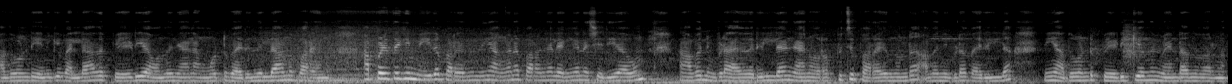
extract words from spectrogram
അതുകൊണ്ട് എനിക്ക് വല്ലാതെ പേടിയാവുന്നു. ഞാൻ അങ്ങോട്ട് വരുന്നില്ല എന്ന് പറയുന്നു. അപ്പോഴത്തേക്ക് മീര പറയുന്നു നീ അങ്ങനെ പറഞ്ഞാൽ എങ്ങനെ ശരിയാവും? അവൻ ഇവിടെ വരില്ല. ഞാൻ ഉറപ്പിച്ച് പറയുന്നുണ്ട്. അവൻ ഇവിടെ വരില്ല. നീ അതുകൊണ്ട് പേടിക്കുകയൊന്നും വേണ്ടെന്ന് പറഞ്ഞു.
